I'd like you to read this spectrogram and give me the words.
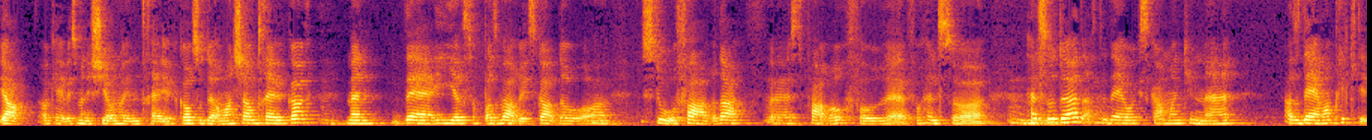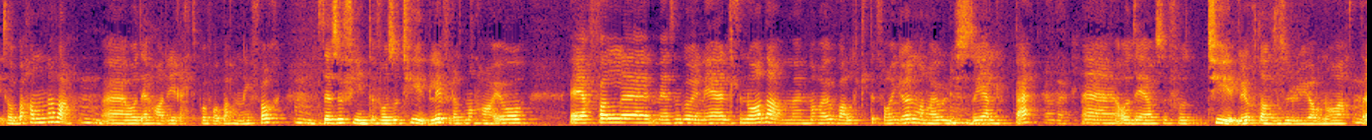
ja, ok, hvis man ikke gjør noe innen tre uker, så dør man ikke om tre uker. Mm. Men det gir såpass varige skader og mm. store fare da, farer for, eh, for helse, og, mm. helse, og, død at det òg skal man kunne Altså Det er man pliktig til å behandle, da. Mm. og det har de rett på å få behandling for. Så det er så fint å få så tydelig, for at man har jo Iallfall vi som går inn i helse nå, da, men vi har jo valgt det for en grunn. Man har jo lyst til å hjelpe. og det å få tydeliggjort, altså som du gjør nå, at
